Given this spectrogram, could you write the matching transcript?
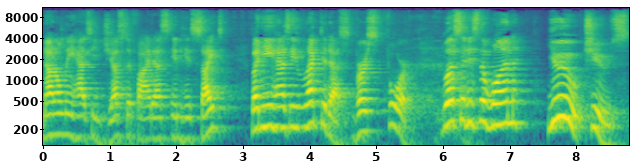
Not only has He justified us in His sight, but He has elected us. Verse 4 Blessed is the one you choose.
